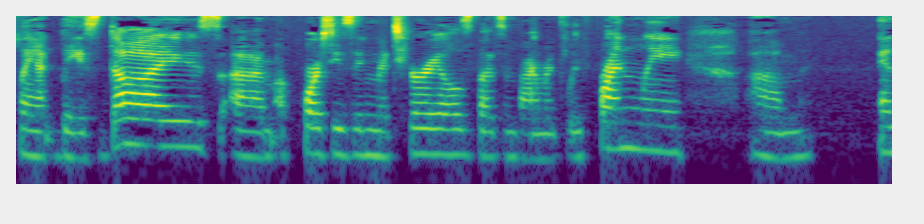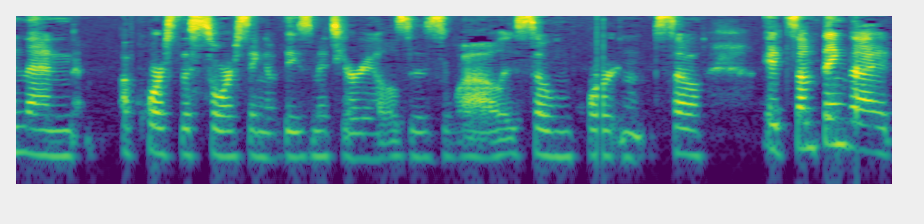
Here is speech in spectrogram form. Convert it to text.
plant-based dyes um, of course using materials that's environmentally friendly um, and then of course the sourcing of these materials as well is so important so it's something that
